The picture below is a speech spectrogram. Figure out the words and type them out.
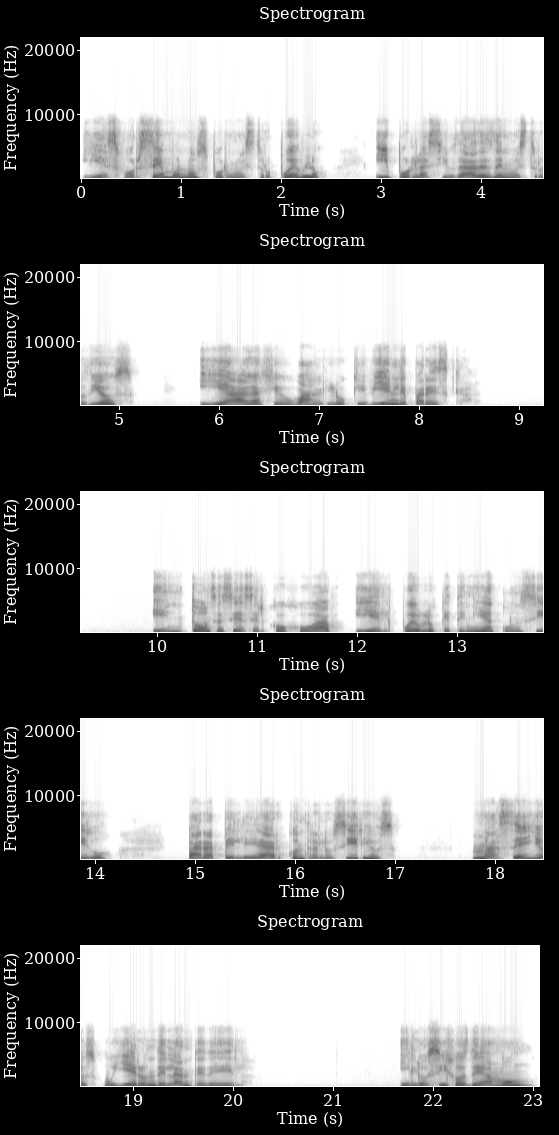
y esforcémonos por nuestro pueblo y por las ciudades de nuestro Dios, y haga Jehová lo que bien le parezca. Entonces se acercó Joab y el pueblo que tenía consigo para pelear contra los sirios, mas ellos huyeron delante de él. Y los hijos de Amón,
